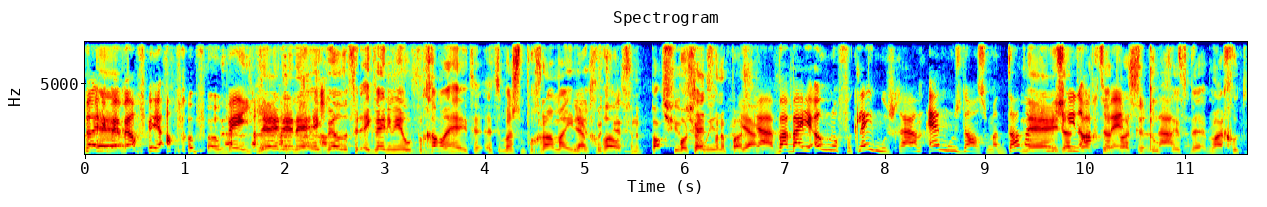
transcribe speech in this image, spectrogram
Nou, ik ben wel van je apropos beetje. Nee, nee, nee. Ik, wilde, ik weet niet meer hoe het programma heette. Het was een programma in Ja, ieder geval. Portret van een Passie of Portret van een Passie. Ja. Ja, waarbij je ook nog verkleed moest gaan en moest dansen. Maar dat had je misschien dat, achterwege dat was de toegift. Maar goed,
